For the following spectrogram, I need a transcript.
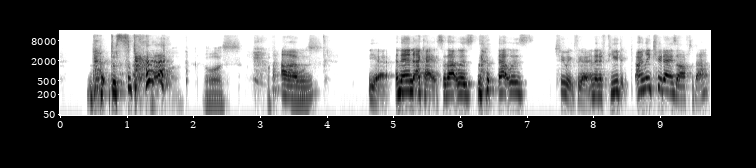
that despair. Of course. Of um, course. yeah. And then, okay, so that was, that was two weeks ago. And then a few, only two days after that,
